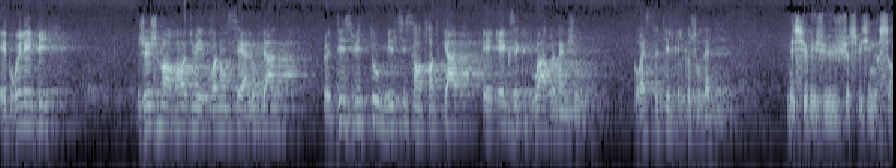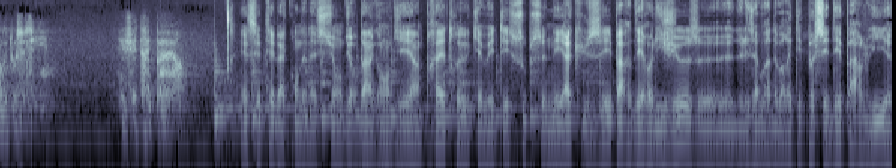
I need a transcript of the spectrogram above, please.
et brûlé vif. Jugement rendu et prononcé à Loudun le 18 août 1634 et exécutoire le même jour. Vous reste-t-il quelque chose à dire Messieurs les juges, je suis innocent de tout ceci. Et j'ai très peur. Et c'était la condamnation d'Urbain Grandier, un prêtre qui avait été soupçonné, accusé par des religieuses euh, de les avoir d'avoir été possédées par lui.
